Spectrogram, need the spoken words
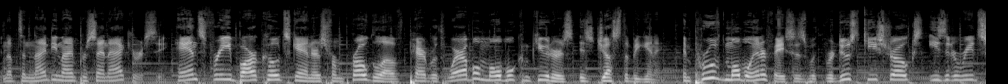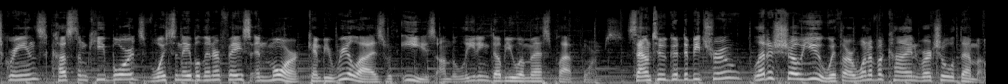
and up to 99% accuracy. Hands free barcode scanners from ProGlove paired with wearable mobile computers is just the beginning. Improved mobile interfaces with reduced keystrokes, easy to read screens, custom keyboards, voice enabled interface, and more can be realized with ease on the leading WMS platforms. Sound too good to be true? Let us show you with our one of a kind virtual demo.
